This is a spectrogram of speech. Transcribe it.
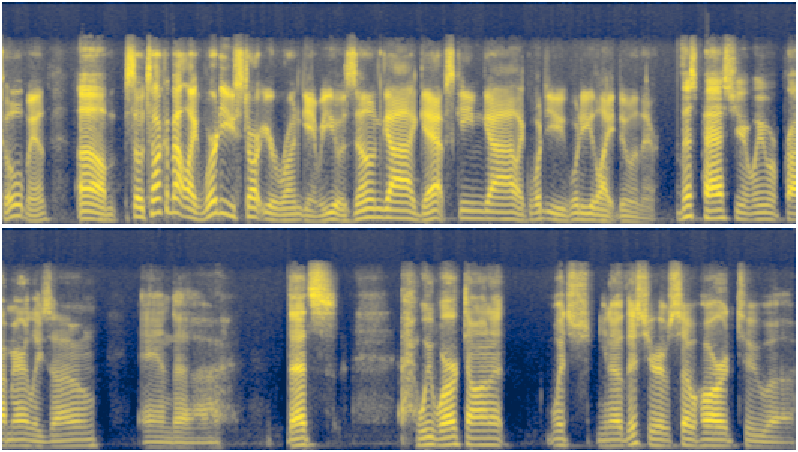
Cool, man. Um, so talk about like where do you start your run game? Are you a zone guy, gap scheme guy? Like what do you what do you like doing there? This past year, we were primarily zone, and uh, that's we worked on it. Which you know, this year it was so hard to uh,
